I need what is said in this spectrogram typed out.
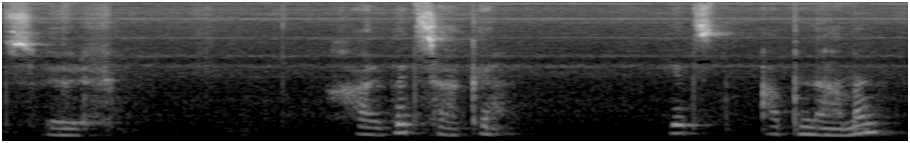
zwölf. Halbe Zacke. Jetzt Abnahmen.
